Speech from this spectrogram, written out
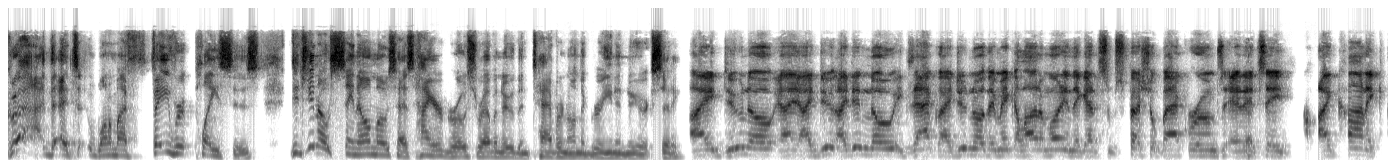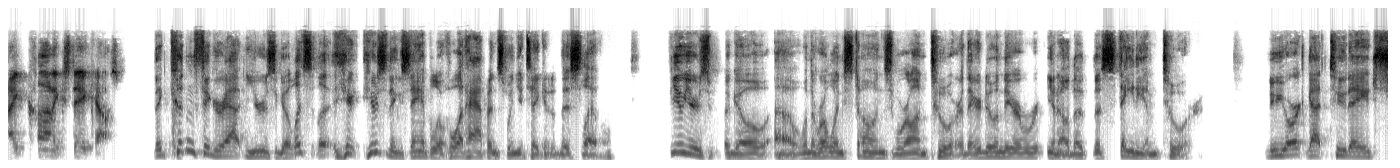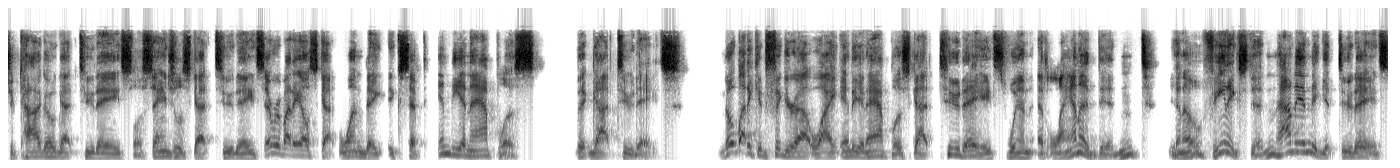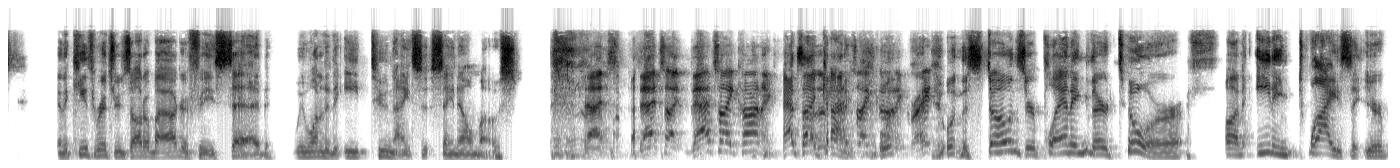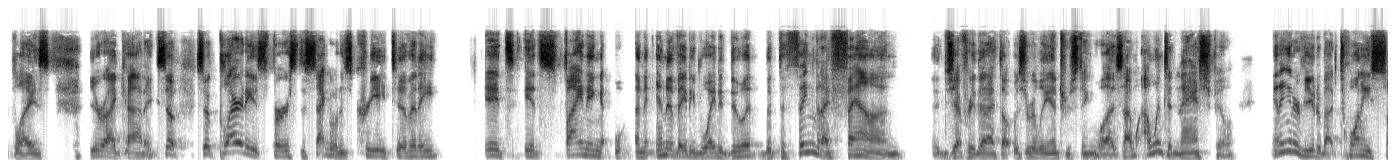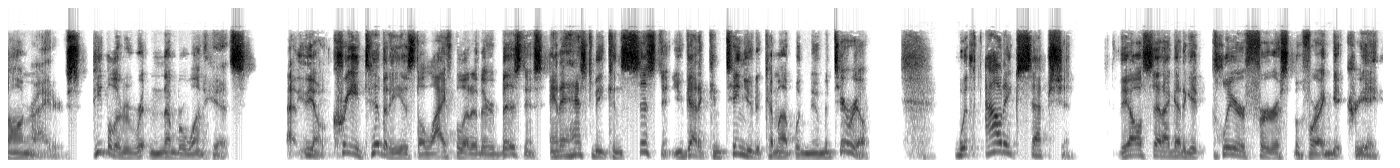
it's one of my favorite places. Did you know St. Elmo's has higher gross revenue than Tavern on the Green in New York City? I do know. I, I, do. I didn't know exactly. I do know they make a lot of money and they got some special back rooms and it's a iconic, iconic steakhouse. They couldn't figure out years ago. Let's let, here, here's an example of what happens when you take it to this level few years ago uh, when the Rolling Stones were on tour. They were doing their, you know, the, the stadium tour. New York got two dates, Chicago got two dates, Los Angeles got two dates. Everybody else got one date except Indianapolis that got two dates. Nobody could figure out why Indianapolis got two dates when Atlanta didn't, you know, Phoenix didn't. How did Indy get two dates? And the Keith Richards autobiography said we wanted to eat two nights at St. Elmo's. That's that's that's iconic. That's iconic. That's iconic, right? When the Stones are planning their tour on eating twice at your place, you're iconic. So so clarity is first. The second one is creativity. It's it's finding an innovative way to do it. But the thing that I found, Jeffrey, that I thought was really interesting was I, I went to Nashville and I interviewed about 20 songwriters, people that had written number one hits. Uh, you know, creativity is the lifeblood of their business and it has to be consistent. You've got to continue to come up with new material. Without exception, they all said, I got to get clear first before I can get creative.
